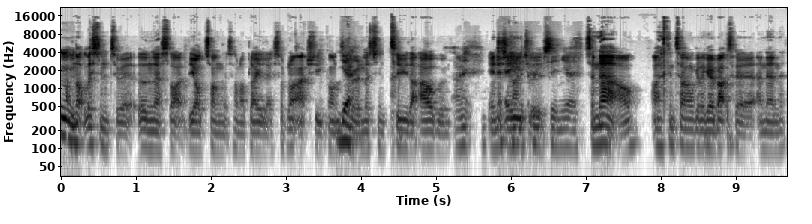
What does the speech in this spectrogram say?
Mm. I've not listened to it unless like the odd song that's on a playlist. I've not actually gone Yeah. through and listened to that album And it in just ages. in, yeah. So now I can tell I'm going to go back to it, and then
